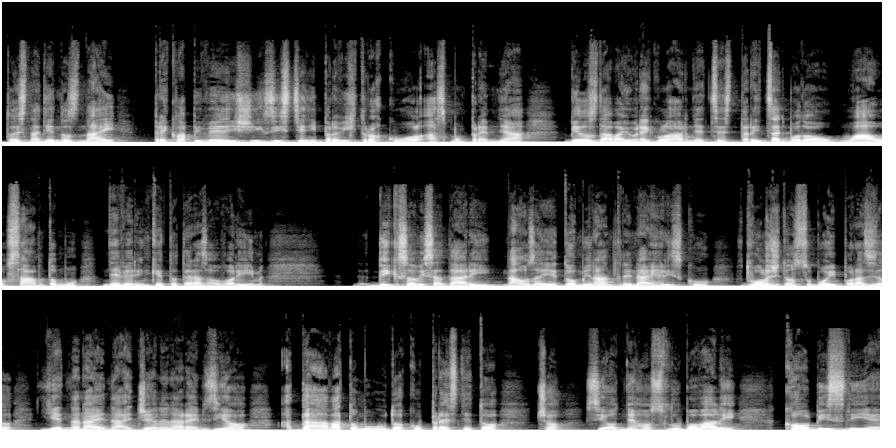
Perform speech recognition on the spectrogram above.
to je snad jedno z najprekvapivejších zistení prvých troch kôl, aspoň pre mňa. Bills dávajú regulárne cez 30 bodov, wow, sám tomu neverím, keď to teraz hovorím. Dixovi sa darí, naozaj je dominantný na ihrisku, v dôležitom súboji porazil 1 na 1 aj Jelena Ramseyho a dáva tomu útoku presne to, čo si od neho slubovali. Cole Beasley je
